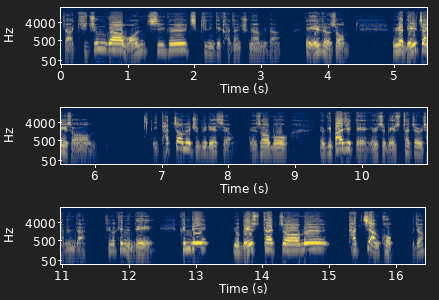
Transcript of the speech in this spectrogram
자, 기준과 원칙을 지키는 게 가장 중요합니다. 그러니까 예를 들어서 우리가 내일장에서 이 타점을 준비를 했어요. 그래서 뭐 여기 빠질 때 여기서 매수 타점을 잡는다 생각했는데 근데 요 매수 타점을 닫지 않고 그죠?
